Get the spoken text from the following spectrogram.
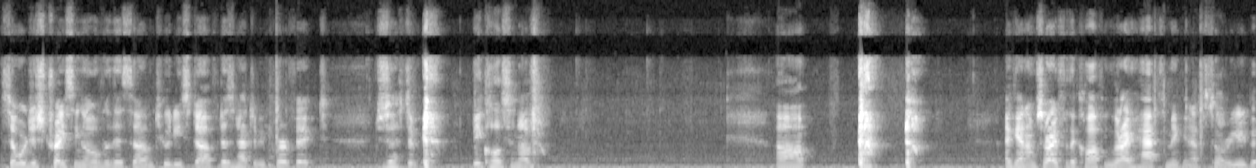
So we're just tracing over this um, 2D stuff. It doesn't have to be perfect, just has to be close enough. Uh, again, I'm sorry for the coughing, but I have to make an episode, or you,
